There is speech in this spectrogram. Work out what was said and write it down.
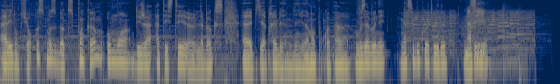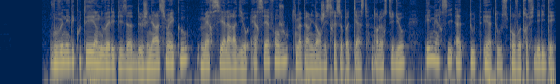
à aller donc sur osmosbox.com, au moins déjà à tester euh, la box et puis après bien, évidemment pourquoi pas vous abonner. Merci beaucoup à tous les deux. Merci. Vous venez d'écouter un nouvel épisode de Génération Echo. Merci à la radio RCF Anjou qui m'a permis d'enregistrer ce podcast dans leur studio et merci à toutes et à tous pour votre fidélité.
